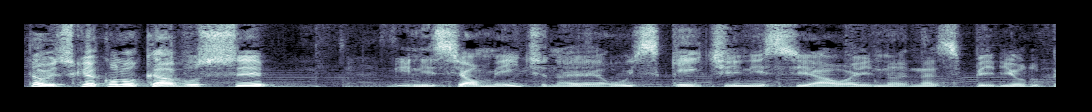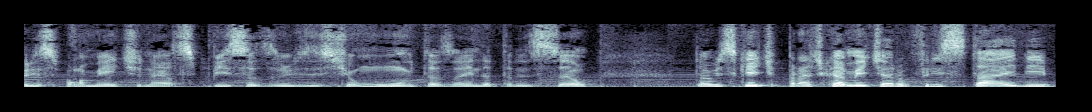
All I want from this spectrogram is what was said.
Então, isso que ia colocar, você inicialmente, né, o skate inicial aí nesse período, principalmente, né, as pistas não existiam muitas ainda, a transição. Então o skate praticamente era o freestyle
